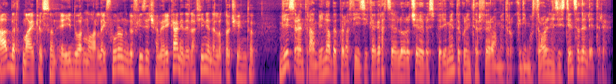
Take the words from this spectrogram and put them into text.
Albert Michelson e Edward Morley furono due fisici americani della fine dell'Ottocento. Vinsero entrambi il Nobel per la fisica grazie al loro celebre esperimento con l'interferometro che dimostrò l'inesistenza dell'etere.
